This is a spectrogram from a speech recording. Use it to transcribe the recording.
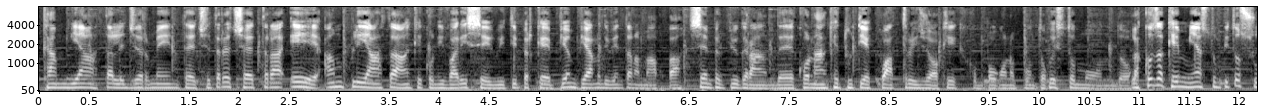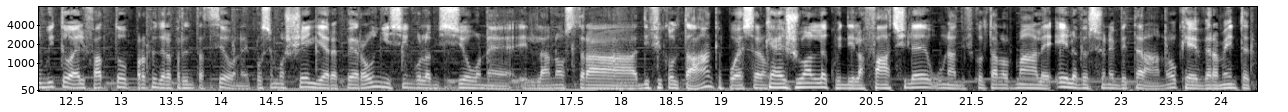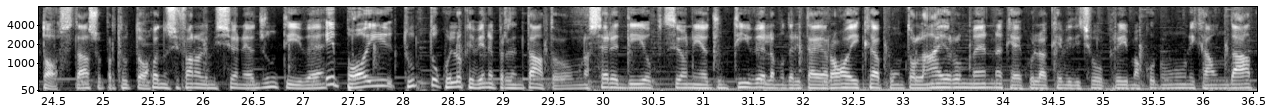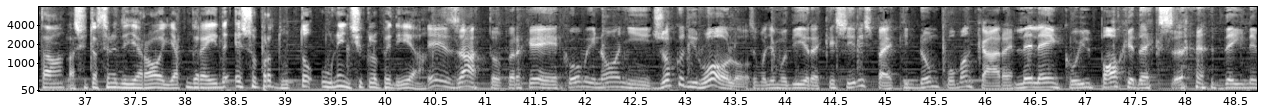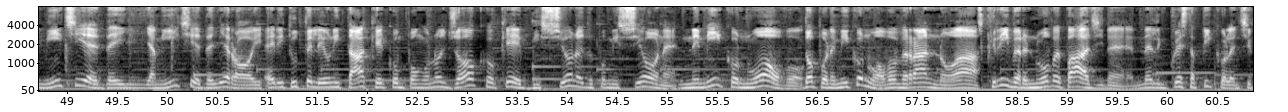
cambiata leggermente leggermente eccetera eccetera e ampliata anche con i vari seguiti perché pian piano diventa una mappa sempre più grande con anche tutti e quattro i giochi che compongono appunto questo mondo. La cosa che mi ha stupito subito è il fatto proprio della presentazione. Possiamo scegliere per ogni singola missione la nostra difficoltà che può essere casual quindi la facile una difficoltà normale e la versione veterano che è veramente tosta soprattutto quando si fanno le missioni aggiuntive e poi tutto quello che viene presentato una serie di opzioni missioni aggiuntive, la modalità eroica, appunto l'Ironman che è quella che vi dicevo prima con un'unica ondata, la situazione degli eroi, gli upgrade e soprattutto un'enciclopedia. Esatto, perché come in ogni gioco di ruolo, se vogliamo dire che si rispetti, non può mancare l'elenco, il Pokédex dei nemici e degli amici e degli eroi e di tutte le unità che compongono il gioco che missione dopo missione, nemico nuovo dopo nemico nuovo verranno a scrivere nuove pagine in questa piccola enciclopedia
